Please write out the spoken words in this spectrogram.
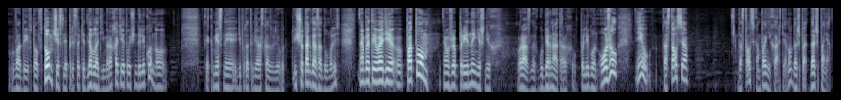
воды, в, то, в том числе, представьте, для Владимира, хотя это очень далеко, но, как местные депутаты мне рассказывали, вот еще тогда задумались об этой воде. Потом, уже при нынешних разных губернаторах, полигон ожил и достался, достался компании Хартия. Ну, дальше, дальше понятно.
